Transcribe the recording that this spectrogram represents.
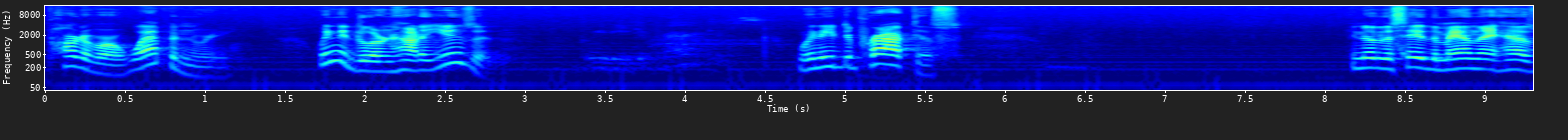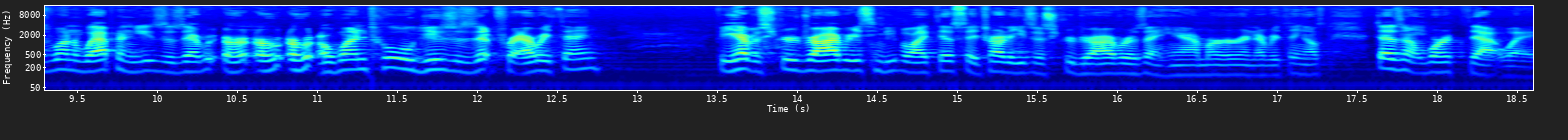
part of our weaponry. We need to learn how to use it. We need to practice. We need to practice. You know, they say the man that has one weapon uses every, or, or, or, one tool uses it for everything. If you have a screwdriver, you see people like this, they try to use a screwdriver as a hammer and everything else. It doesn't work that way.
